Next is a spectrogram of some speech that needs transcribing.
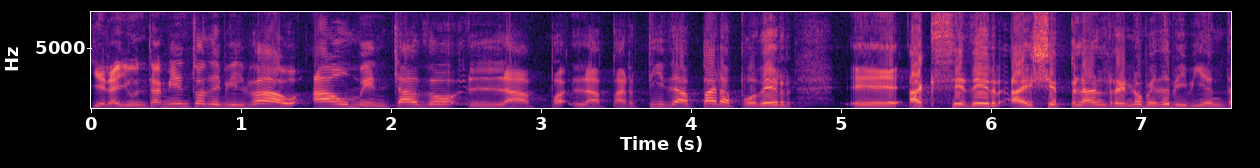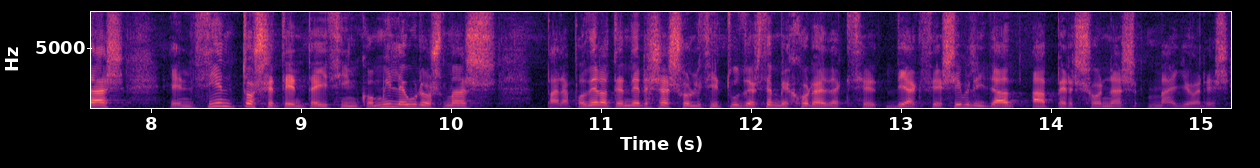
Y el Ayuntamiento de Bilbao ha aumentado la, partida para poder eh, acceder a ese plan renove de viviendas en 175.000 euros más para poder atender esas solicitudes de mejora de accesibilidad a personas mayores.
